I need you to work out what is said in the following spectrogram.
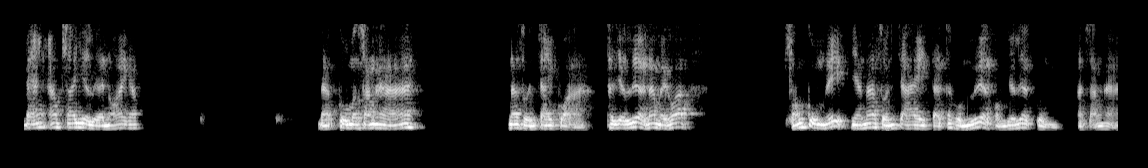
แบงก์อัพไซด์จะเหลือน้อยครับนะกลุ่มอสังหา น่าสนใจกว่า ถ้าจะเลือกนะหมายว่าสองกลุ่มนี้ยังน่าสนใจ แต่ถ้าผมเลือกผมจะเลือกกลุ่มอสังหา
